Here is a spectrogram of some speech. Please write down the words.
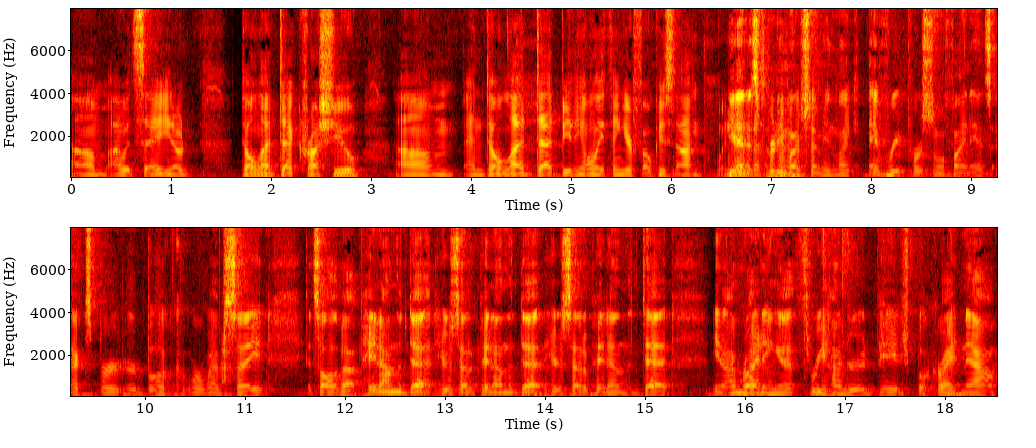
um, I would say, you know, don't let debt crush you. Um, and don't let debt be the only thing you're focused on. When you're. Yeah, and it's pretty plan. much, I mean, like every personal finance expert or book or website, it's all about pay down the debt. Here's how to pay down the debt. Here's how to pay down the debt. You know, I'm writing a 300 page book right now,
